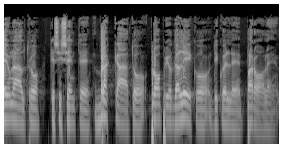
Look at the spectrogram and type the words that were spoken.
e un altro che si sente braccato proprio dall'eco di quelle parole.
